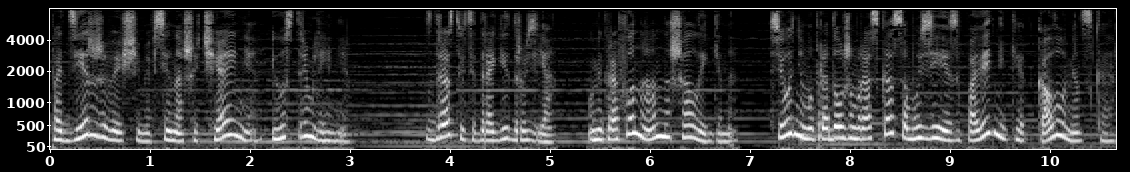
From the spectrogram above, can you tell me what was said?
поддерживающими все наши чаяния и устремления. Здравствуйте, дорогие друзья! У микрофона Анна Шалыгина – Сегодня мы продолжим рассказ о музее-заповеднике Коломенское,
